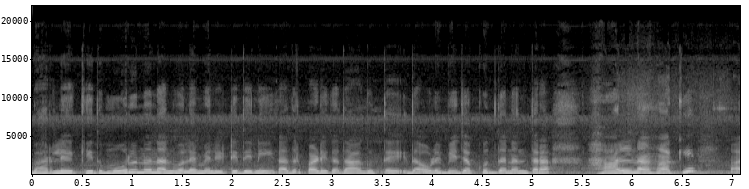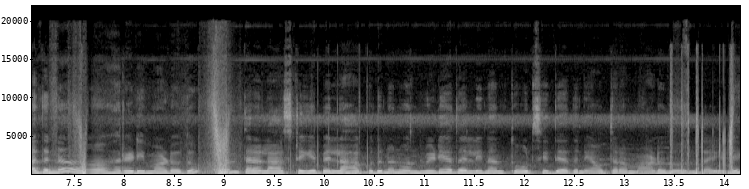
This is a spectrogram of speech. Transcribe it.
ಬಾರ್ಲಿ ಅಕ್ಕಿ ಇದು ಮೂರನ್ನು ನಾನು ಒಲೆ ಮೇಲೆ ಇಟ್ಟಿದ್ದೀನಿ ಈಗ ಅದ್ರ ಪಾಡಿಗೆ ಅದಾಗುತ್ತೆ ಇದು ಅವಳಿ ಬೀಜ ಕುದ್ದ ನಂತರ ಹಾಲನ್ನ ಹಾಕಿ ಅದನ್ನು ರೆಡಿ ಮಾಡೋದು. ನಂತರ ಲಾಸ್ಟಿಗೆ ಬೆಲ್ಲ ಹಾಕೋದು. ನಾನು ಒಂದು ವಿಡಿಯೋದಲ್ಲಿ ನಾನು ತೋರಿಸಿದ್ದೆ ಅದನ್ನು ಯಾವ ಥರ ಮಾಡೋದು ಅಂತ ಹೇಳಿ.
